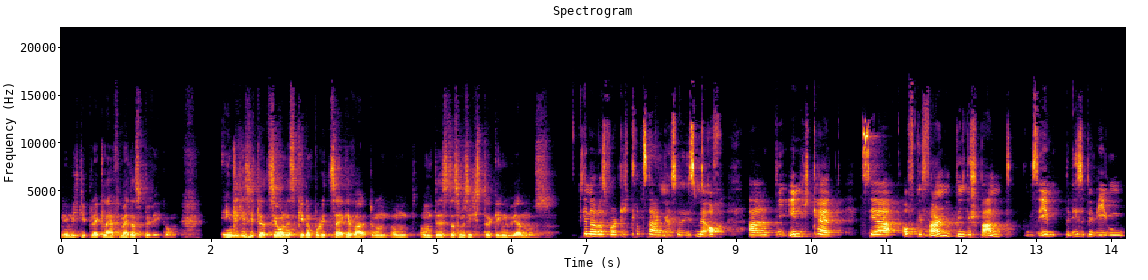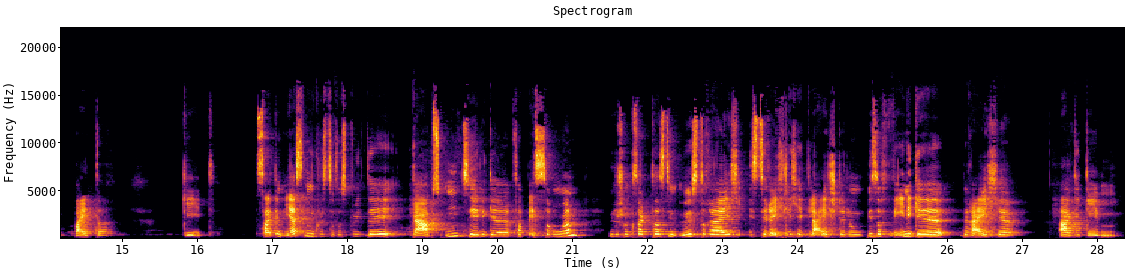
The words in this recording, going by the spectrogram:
nämlich die Black Lives Matters Bewegung. Ähnliche Situation. Es geht um Polizeigewalt und, und um das, dass man sich dagegen wehren muss. Genau, das wollte ich gerade sagen. Also ist mir auch äh, die Ähnlichkeit sehr aufgefallen und bin gespannt, wie es eben bei dieser Bewegung weitergeht. Seit dem ersten Christopher Street Day gab es unzählige Verbesserungen. Wie du schon gesagt hast, in Österreich ist die rechtliche Gleichstellung bis auf wenige Bereiche äh, gegeben.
